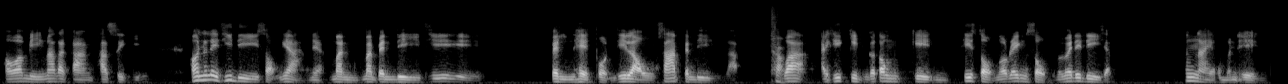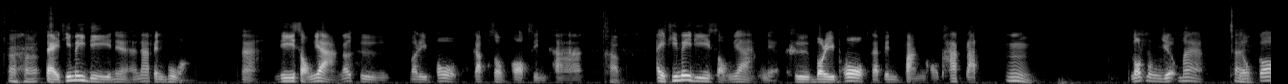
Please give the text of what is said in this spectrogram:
เพราะว่ามีมาตรการภาษี เพราะฉะนั้นในที่ดีสองอย่างเนี่ยมันมันเป็นดีที่เป็นเหตุผลที่เราทราบกันดีอยู่แล้วครับว่าไอ้ที่กินก็ต้องกินที่ส่งก็เร่งส่งมันไม่ได้ดีจากข้างในของมันเองอ่าฮะแต่ที่ไม่ดีเนี่ยน่าเป็นห่วงอ่าดีสองอย่างก็คือ บริโภคกับส่งออกสินค้าครับ ไอ้ที่ไม่ดีสองอย่างเนี่ย คือบริโภคแต่เป็นฝั่งของภาครัฐอืมลดลงเยอะมากใช่แล้วก็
